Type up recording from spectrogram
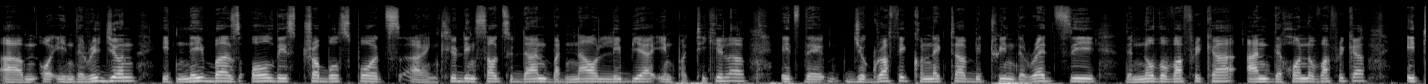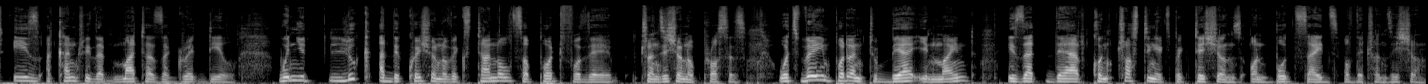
um, or in the region. It neighbors all these trouble spots, uh, including South Sudan, but now Libya in particular. It's the geographic connector between the Red Sea, the North of Africa, and the Horn of Africa it is a country that matters a great deal. When you look at the question of external support for the transitional process, what's very important to bear in mind is that there are contrasting expectations on both sides of the transition.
